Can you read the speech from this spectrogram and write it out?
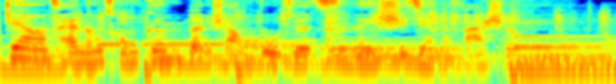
这样才能从根本上杜绝此类事件的发生。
